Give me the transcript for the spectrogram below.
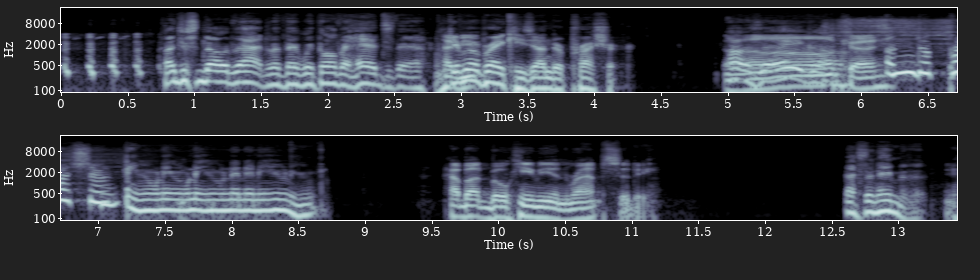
I just know that with with all the heads there. Give him a break. He's under pressure. Oh, there you go. Oh, okay. Under pressure. How about Bohemian Rhapsody? That's the name of it.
